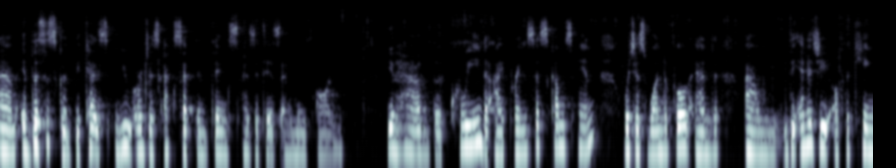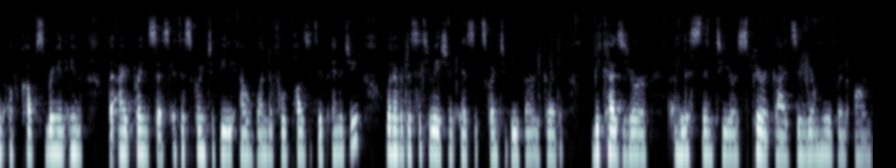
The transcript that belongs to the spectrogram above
um, it, this is good because you are just accepting things as it is and move on. You have the queen the eye princess comes in which is wonderful. And um, the energy of the king of cups bringing in the eye princess it is going to be a wonderful positive energy. Whatever the situation is it's going to be very good because you're listening to your spirit guides and you're moving on.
